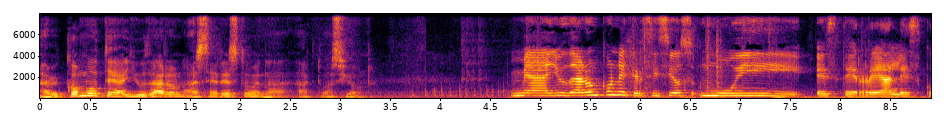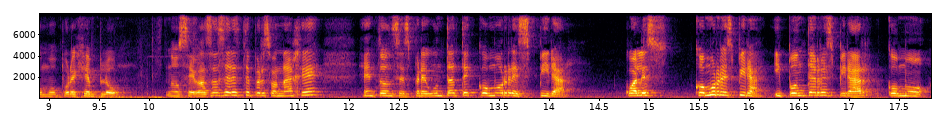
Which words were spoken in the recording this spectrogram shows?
A ver, ¿cómo te ayudaron a hacer esto en la actuación? Me ayudaron con ejercicios muy este, reales, como por ejemplo, no sé, vas a hacer este personaje, entonces pregúntate cómo respira, cuál es cómo respira y ponte a respirar como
